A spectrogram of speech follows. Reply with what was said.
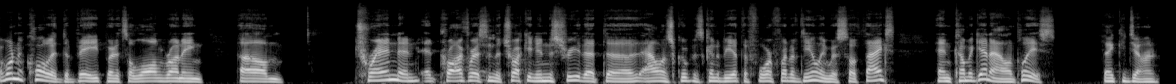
I wouldn't call it a debate, but it's a long running um, trend and, and progress in the trucking industry that uh, Allan's group is going to be at the forefront of dealing with. So thanks and come again, Allan, please. Thank you, John.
